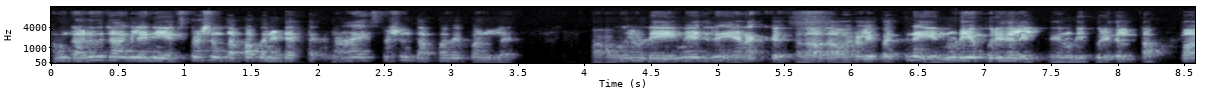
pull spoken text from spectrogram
அவங்க அழுதுட்டாங்களே! நீ எக்ஸ்பிரஷன் தப்பா பண்ணிட்ட. நான் எக்ஸ்பிரஷன் தப்பாவே பண்ணல. அவங்களுடைய இமேஜ்ல எனக்கு அதாவது அவர்களை பத்தின என்னுடைய புரிதலில், என்னுடைய புரிதல் தப்பா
